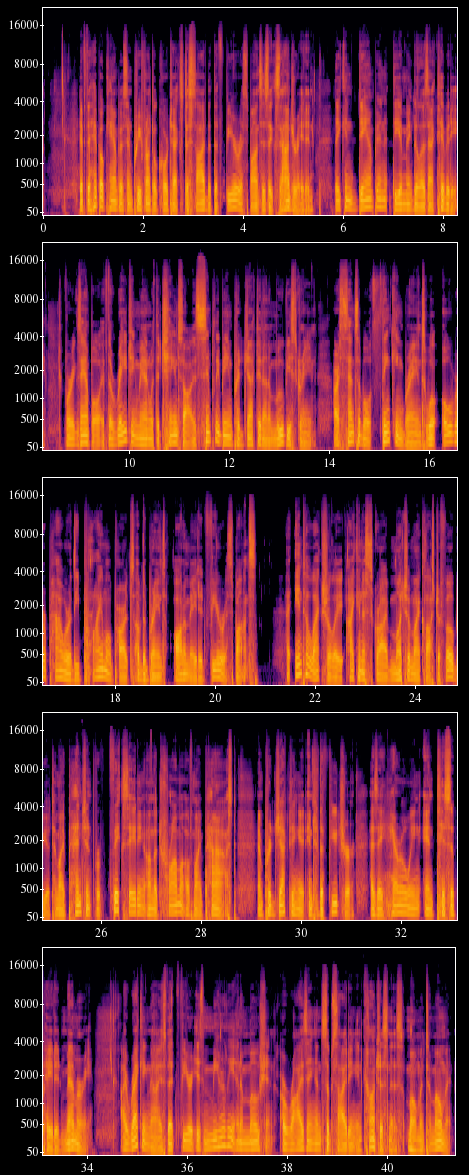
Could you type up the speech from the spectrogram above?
If the hippocampus and prefrontal cortex decide that the fear response is exaggerated, they can dampen the amygdala's activity. For example, if the raging man with the chainsaw is simply being projected on a movie screen, our sensible thinking brains will overpower the primal parts of the brain's automated fear response. Uh, intellectually, I can ascribe much of my claustrophobia to my penchant for fixating on the trauma of my past and projecting it into the future as a harrowing anticipated memory. I recognize that fear is merely an emotion arising and subsiding in consciousness moment to moment.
